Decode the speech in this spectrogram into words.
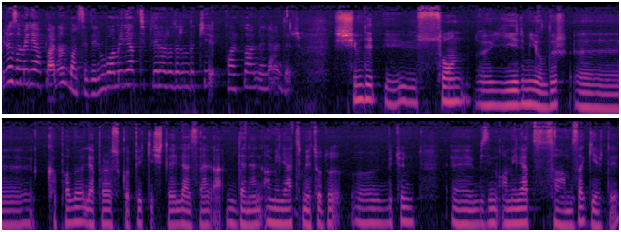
biraz ameliyatlardan bahsedelim. Bu ameliyat tipleri aralarındaki farklar nelerdir? Şimdi e, son 20 e, yıldır e, kapalı laparoskopik işte lazer denen ameliyat metodu bütün bizim ameliyat sahamıza girdi.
